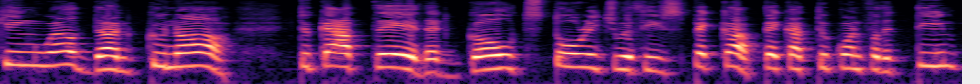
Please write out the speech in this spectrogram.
king. Well done, Kuna. Took out there that gold storage with his Pekka. Pekka took one for the team.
